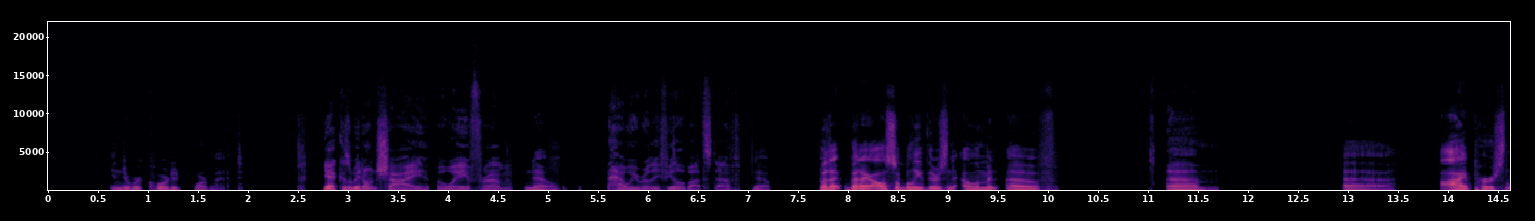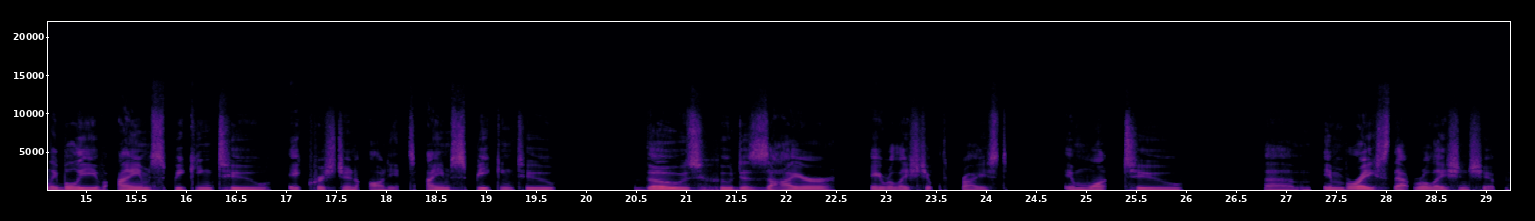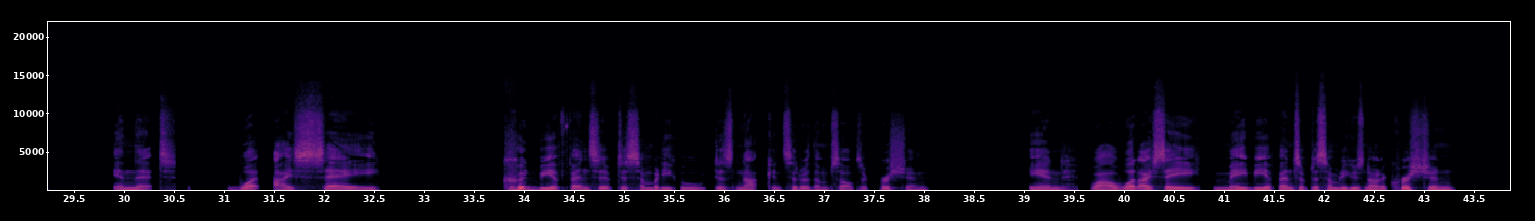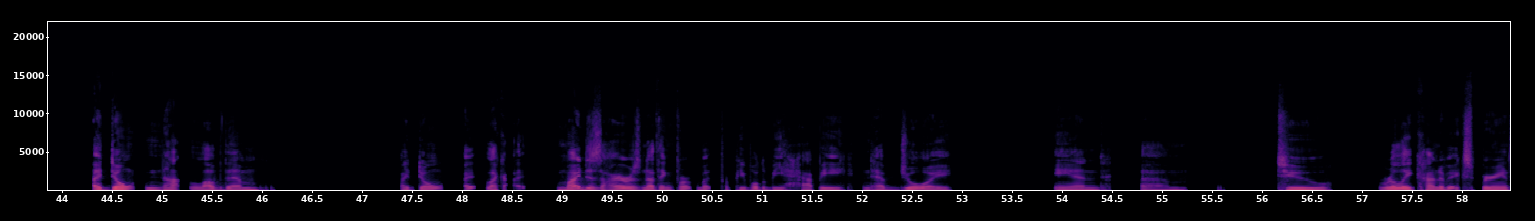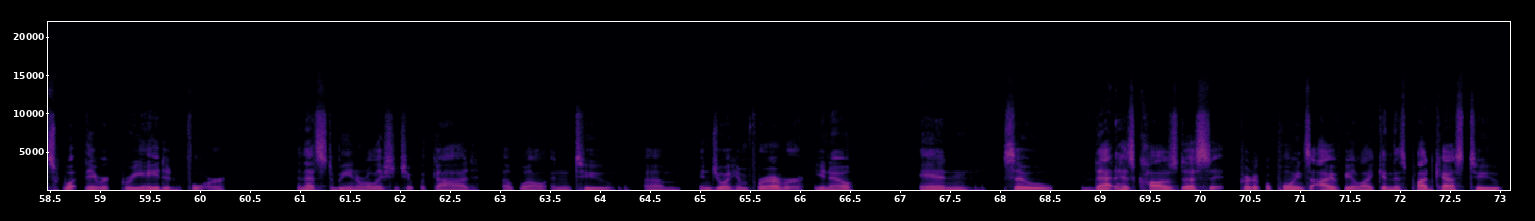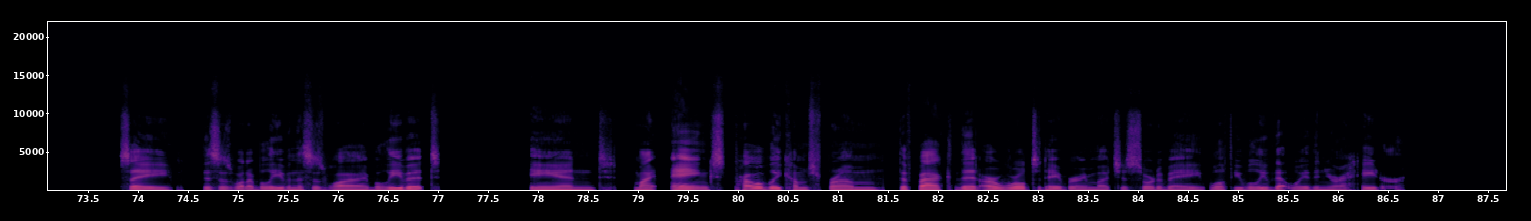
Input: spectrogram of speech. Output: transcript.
into recorded format. Yeah, because we don't shy away from no how we really feel about stuff. No, but I, but I also believe there's an element of um uh I personally believe I am speaking to a Christian audience. I am speaking to those who desire a relationship with Christ and want to um, embrace that relationship. In that, what I say could be offensive to somebody who does not consider themselves a Christian. And while what I say may be offensive to somebody who's not a Christian, I don't not love them. I don't I like I, my desire is nothing for but for people to be happy and have joy and um to really kind of experience what they were created for and that's to be in a relationship with God uh, well and to um enjoy him forever you know and so that has caused us at critical points i feel like in this podcast to say this is what i believe and this is why i believe it and my angst probably comes from the fact that our world today very much is sort of a well if you believe that way then you're a hater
